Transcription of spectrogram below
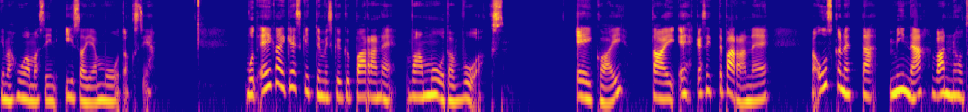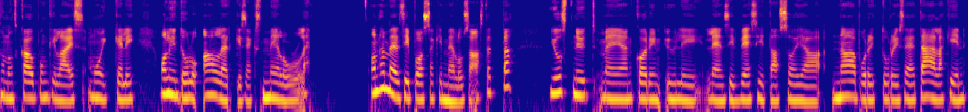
niin mä huomasin isoja muutoksia. Mutta ei kai keskittymiskyky parane vaan muuton vuoksi ei kai, tai ehkä sitten paranee. Mä uskon, että minä, vannoutunut kaupunkilaismuikkeli, olin tullut allergiseksi melulle. Onhan meillä Sipossakin melusaastetta. Just nyt meidän kodin yli lensi vesitaso ja naapurit turisee täälläkin.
